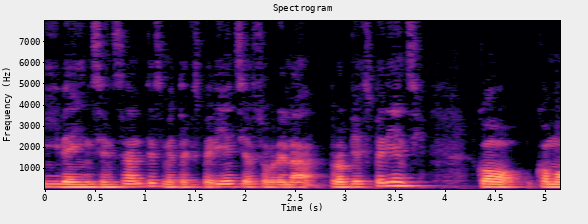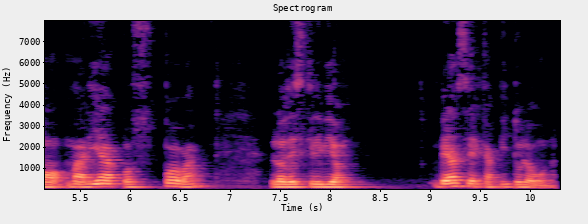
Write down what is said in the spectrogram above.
y de incesantes metaexperiencias sobre la propia experiencia, como María Pospova lo describió. Véase el capítulo 1.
